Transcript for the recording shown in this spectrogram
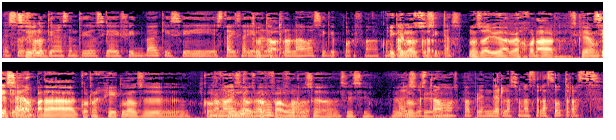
Eso Sí. solo tiene sentido si hay feedback y si estáis ahí en el otro lado, así que porfa, y que contadnos nos, cositas. nos ayuda a mejorar. Es que aunque sea para corregirnos, eh, corregirnos, por, por favor. favor. O sea, sí, sí. es Para lo eso que- estamos, para aprender las unas de las otras.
